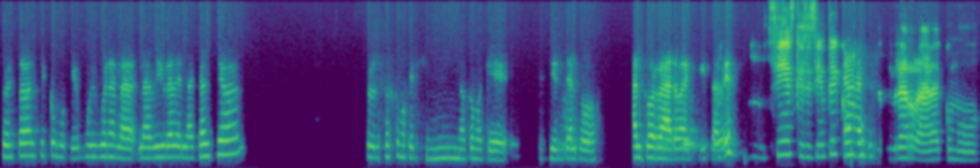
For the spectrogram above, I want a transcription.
pero estaba así como que muy buena la, la vibra de la canción, pero después como que mm, no, como que se siente algo algo raro aquí, ¿sabes? Sí, es que se siente como una vibra rara, como,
